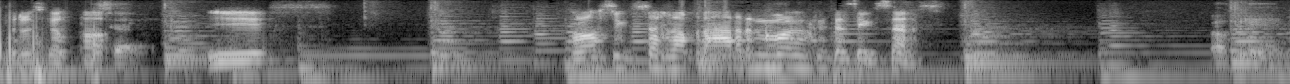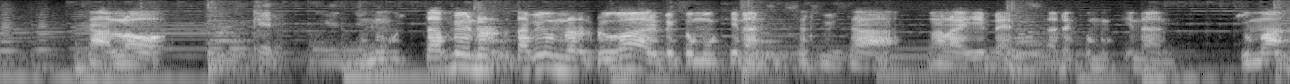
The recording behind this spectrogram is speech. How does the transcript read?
Terus kalau. East kalau Sixers dapat Harden gua ke Sixers. Oke. Kalau Mungkin mungkin juga. tapi menurut tapi menurut gua ada kemungkinan Sixers bisa ngalahin Nets, ada kemungkinan. Cuma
